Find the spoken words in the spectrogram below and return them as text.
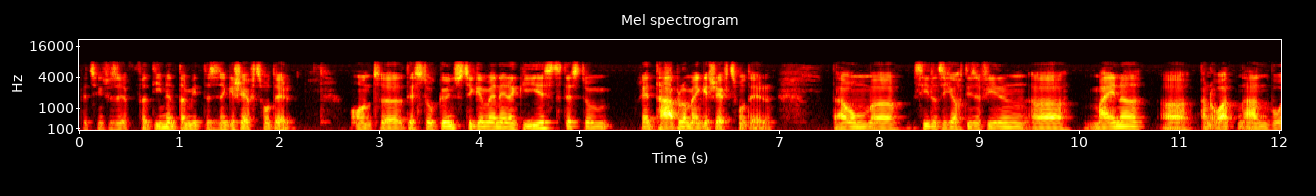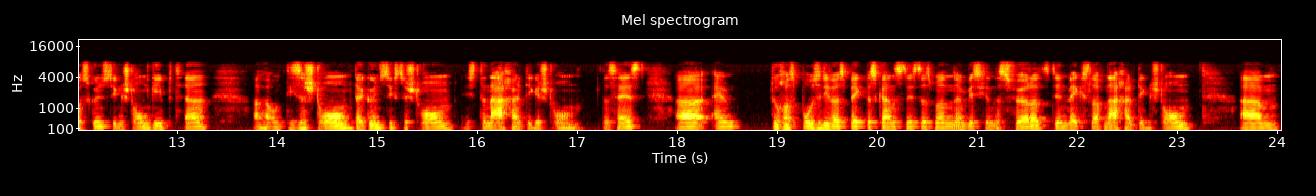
beziehungsweise verdienen damit. Das ist ein Geschäftsmodell. Und äh, desto günstiger meine Energie ist, desto rentabler mein Geschäftsmodell. Darum äh, siedeln sich auch diese vielen äh, Miner äh, an Orten an, wo es günstigen Strom gibt. Ja? Äh, und dieser Strom, der günstigste Strom, ist der nachhaltige Strom. Das heißt, ein durchaus positiver Aspekt des Ganzen ist, dass man ein bisschen das fördert, den Wechsel auf nachhaltigen Strom. Ähm,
